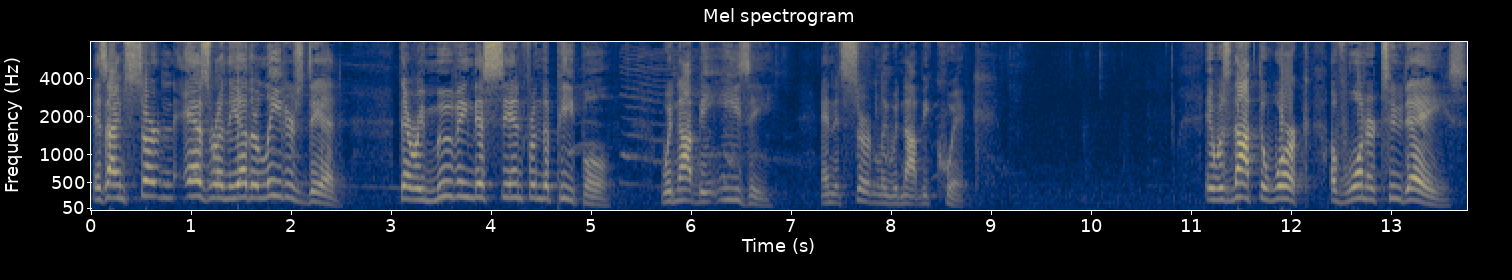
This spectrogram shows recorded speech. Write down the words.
as I'm certain Ezra and the other leaders did, that removing this sin from the people would not be easy, and it certainly would not be quick. It was not the work of one or two days,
